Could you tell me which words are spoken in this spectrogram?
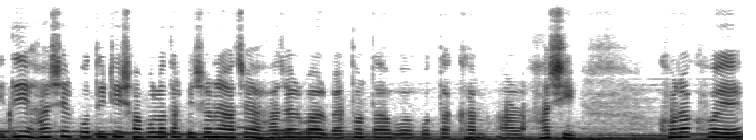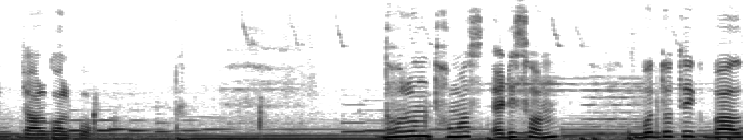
ইতিহাসের প্রতিটি সফলতার পিছনে আছে হাজারবার ব্যর্থতা ও প্রত্যাখ্যান আর হাসি। খোরাক হয়ে যাওয়ার গল্প। ধরুন থমাস এডিসন বৈদ্যুতিক বাল্ব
